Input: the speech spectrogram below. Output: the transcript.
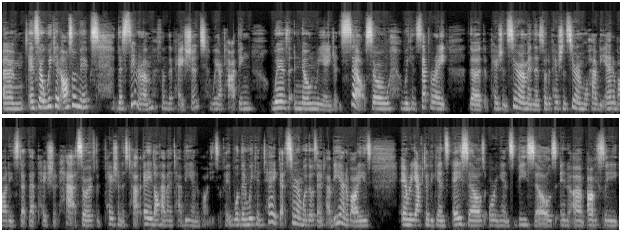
Um, and so we can also mix the serum from the patient we are typing with known reagent cells. So we can separate the, the patient's serum and then so the patient's serum will have the antibodies that that patient has. So if the patient is type A, they'll have anti-B antibodies. Okay, well then we can take that serum with those anti-B antibodies and react it against A cells or against B cells. And um, obviously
